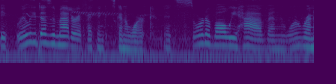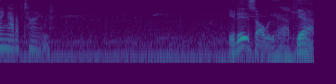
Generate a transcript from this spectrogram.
It really doesn't matter if I think it's gonna work. It's sort of all we have, and we're running out of time. It is all we have, yeah.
